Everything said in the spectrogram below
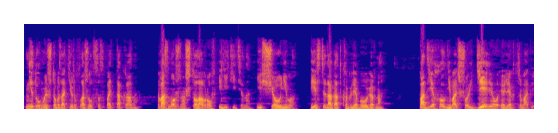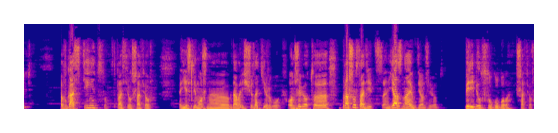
«Не думаю, чтобы Закиров ложился спать так рано. Возможно, что Лавров и Никитина еще у него, если догадка Глеба верна». Подъехал небольшой гелиоэлектромобиль. «В гостиницу?» – спросил шофер. «Если можно, к товарищу Закирову. Он живет... Э, прошу садиться. Я знаю, где он живет». Перебил Сугубова шофер.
